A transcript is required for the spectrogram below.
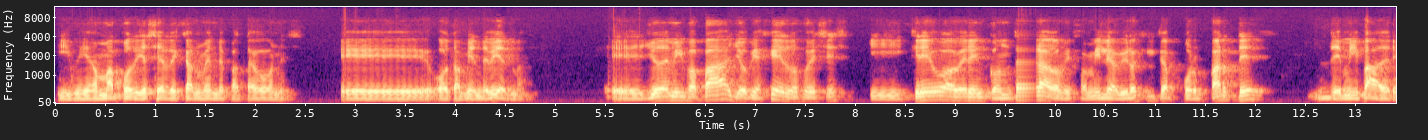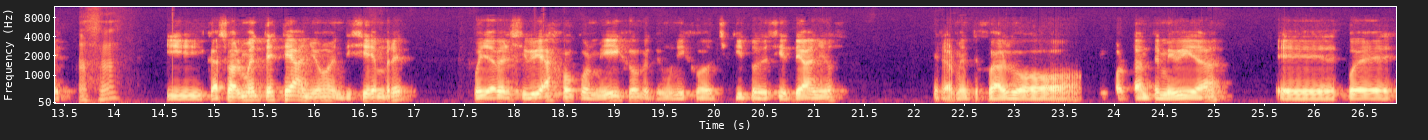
y mi mamá podía ser de Carmen de Patagones eh, o también de Viedma. Eh, yo de mi papá, yo viajé dos veces y creo haber encontrado a mi familia biológica por parte de mi padre. Y casualmente este año, en diciembre, voy a ver si viajo con mi hijo, que tengo un hijo chiquito de siete años, que realmente fue algo importante en mi vida. Eh, después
